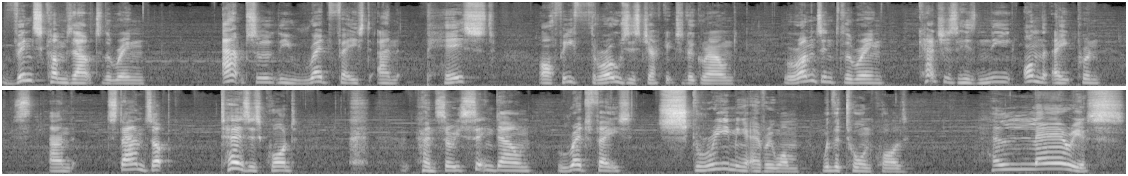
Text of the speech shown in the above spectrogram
Vince comes out to the ring, absolutely red-faced and pissed off. He throws his jacket to the ground, runs into the ring, catches his knee on the apron, and stands up, tears his quad, and so he's sitting down, red face, screaming at everyone with the torn quad. Hilarious.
